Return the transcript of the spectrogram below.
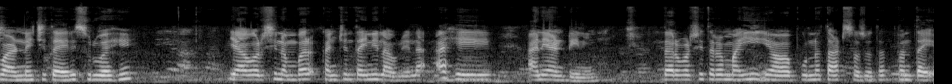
वाढण्याची तयारी सुरू आहे. यावर्षी नंबर कंचनताईने लावलेला आहे आणि आंटीने. दरवर्षी तर माई पूर्ण ताट सजवतात पण ताई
